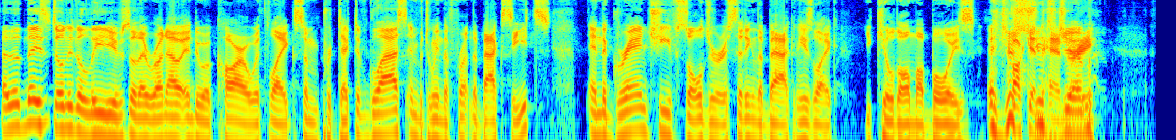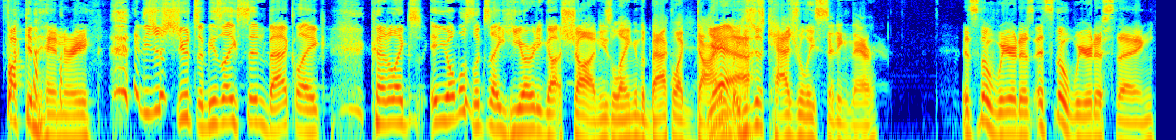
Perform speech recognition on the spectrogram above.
then they still need to leave, so they run out into a car with like some protective glass in between the front and the back seats. And the Grand Chief Soldier is sitting in the back, and he's like, "You killed all my boys." And just Fucking shoots Henry. Jim. Fucking Henry. and he just shoots him. He's like sitting back, like kind of like he almost looks like he already got shot, and he's laying in the back like dying. But he's just casually sitting there. It's the weirdest. It's the weirdest thing.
